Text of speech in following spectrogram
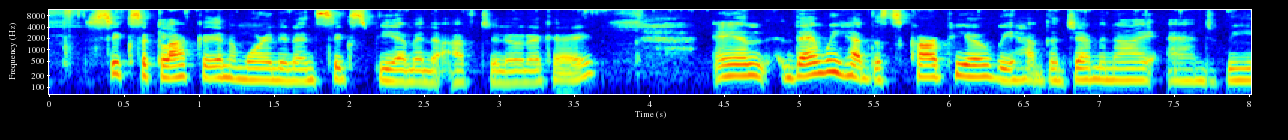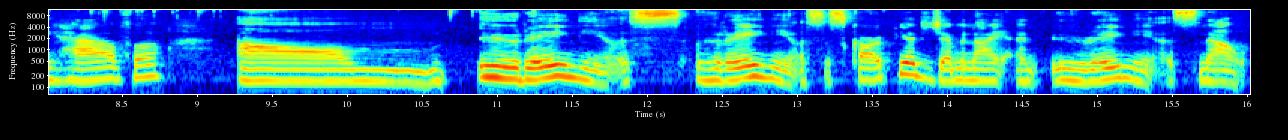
6 o'clock in the morning and 6 p.m. in the afternoon okay and then we have the Scorpio we have the Gemini and we have um, Uranus Uranus Scorpio Gemini and Uranus. Now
